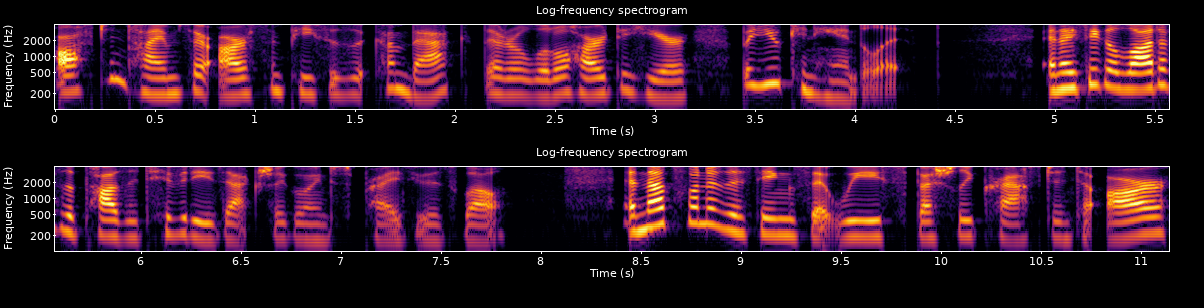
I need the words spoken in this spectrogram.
oftentimes there are some pieces that come back that are a little hard to hear, but you can handle it. And I think a lot of the positivity is actually going to surprise you as well. And that's one of the things that we specially craft into our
